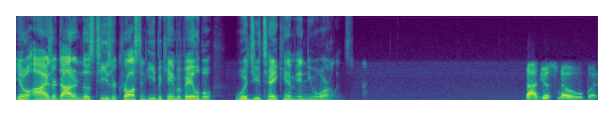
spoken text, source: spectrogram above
you know, I's are dotted and those T's are crossed and he became available, would you take him in New Orleans? Not just no, but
